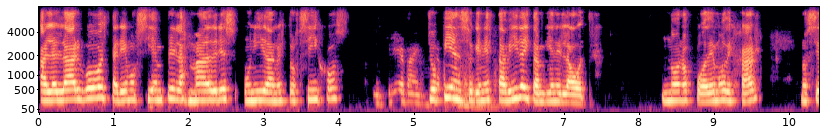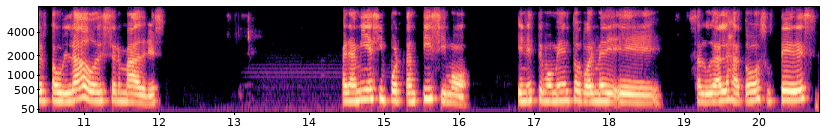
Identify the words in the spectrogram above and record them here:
a lo largo estaremos siempre las madres unidas a nuestros hijos. Yo pienso que en esta vida y también en la otra. No nos podemos dejar, ¿no es cierto?, a un lado de ser madres. Para mí es importantísimo en este momento poderme eh, saludarlas a todos ustedes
